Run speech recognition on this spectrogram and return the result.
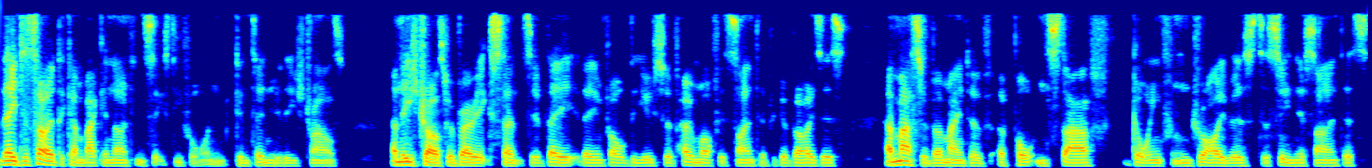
They decided to come back in 1964 and continue these trials. And these trials were very extensive. They they involved the use of Home Office scientific advisors, a massive amount of, of Porton staff, going from drivers to senior scientists,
